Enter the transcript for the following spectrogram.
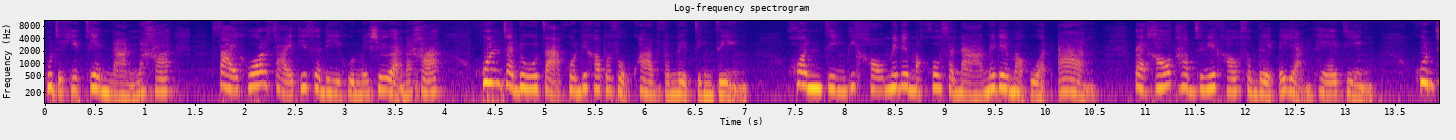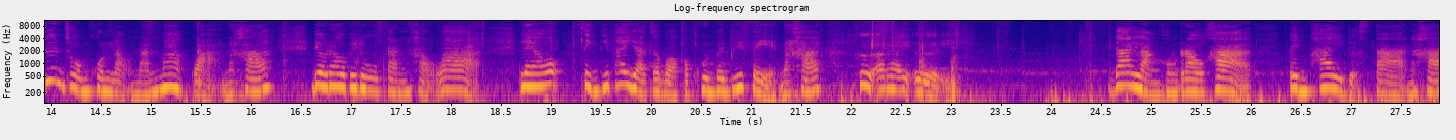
คุณจะคิดเช่นนั้นนะคะสายโค้ดสายทฤษฎีคุณไม่เชื่อนะคะ คุณจะดูจากคนที่เขาประสบความสำเร็จจริง ๆ คนจริงที่เขาไม่ได้มาโฆษณาไม่ได้มาอวดอ้าง แต่เขาทำชีวิตเขาสำเร็จได้อย่างแท้จริง คุณชื่นชมคนเหล่านั้นมากกว่านะคะ เดี๋ยวเราไปดูกันค่ะว่า แล้วสิ่งที่ไพ่อยากจะบอกกับคุณเป็นพิเศษนะคะ คืออะไรเอ่ย ด้านหลังของเราค่ะ เป็นไพ่เดอะสตาร์นะคะ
